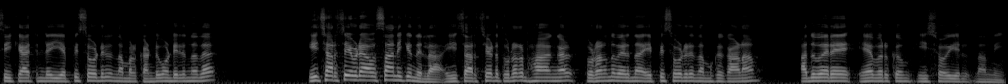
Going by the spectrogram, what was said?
സി കാറ്റിന്റെ ഈ എപ്പിസോഡിൽ നമ്മൾ കണ്ടുകൊണ്ടിരുന്നത്. ഈ ചർച്ച ഇവിടെ അവസാനിക്കുന്നില്ല. ഈ ചർച്ചയുടെ തുടർഭാഗങ്ങൾ തുടർന്ന് വരുന്ന എപ്പിസോഡിൽ നമുക്ക് കാണാം. അതുവരെ ഏവർക്കും ഈ ഷോയിൽ നന്ദി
